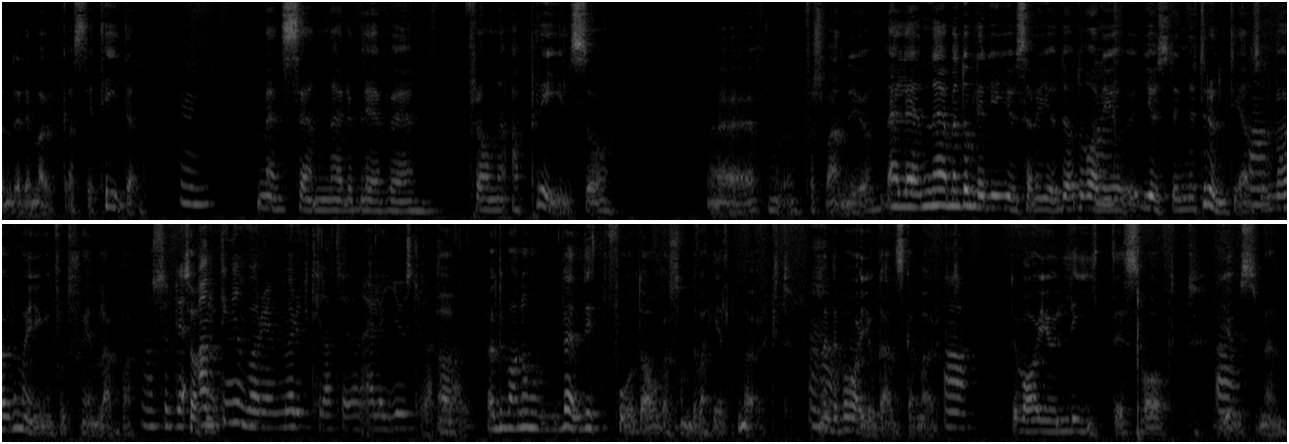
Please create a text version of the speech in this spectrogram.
under den mörkaste tiden. Mm. Men sen när det blev eh, från april så eh, försvann det ju. Eller nej, men då blev det ju ljusare och då, då var det ju ljus dygnet runt igen. Så Ja. då behövde man ju ingen fotogenlampa. Alltså det, Så att- antingen var det mörkt hela tiden eller ljust hela tiden. Ja. Det var nog väldigt få dagar som det var helt mörkt. Men Aha. det var ju ganska mörkt. Ja. Det var ju lite svagt ljus men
